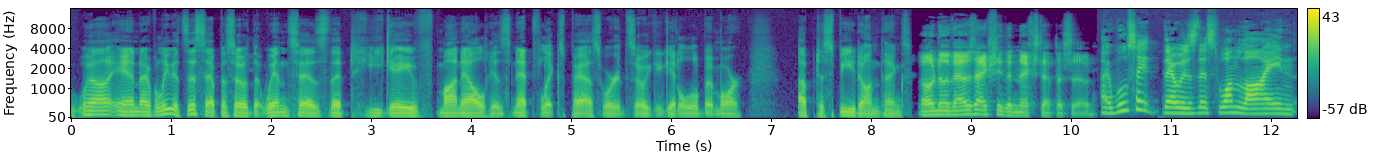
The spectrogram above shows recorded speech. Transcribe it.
Well, and I believe it's this episode that Winn says that he gave Mon-El his Netflix password so he could get a little bit more up to speed on things. Oh no, that was actually the next episode. I will say there was this one line,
